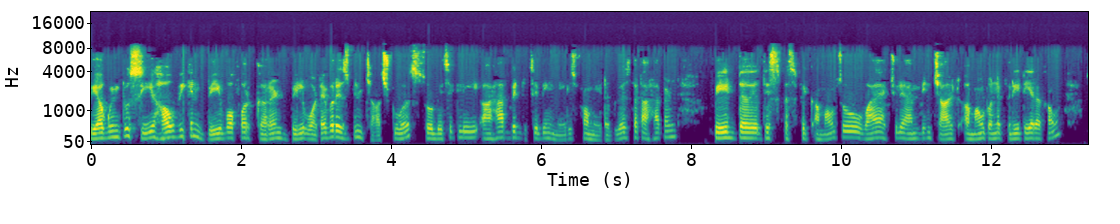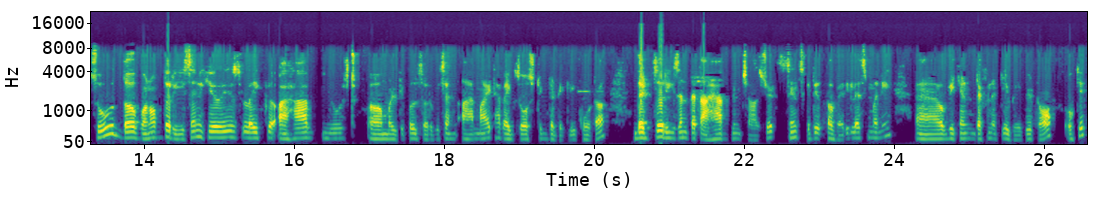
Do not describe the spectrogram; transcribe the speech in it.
we are going to see how we can waive off our current bill, whatever has been charged to us. So basically, I have been receiving mails from AWS that I haven't paid the, this specific amount. So why actually I'm being charged amount on a free tier account? So the one of the reason here is like I have used uh, multiple service and I might have exhausted the daily quota. That's the reason that I have been charged it. Since it is a very less money, uh, we can definitely waive it off. Okay.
